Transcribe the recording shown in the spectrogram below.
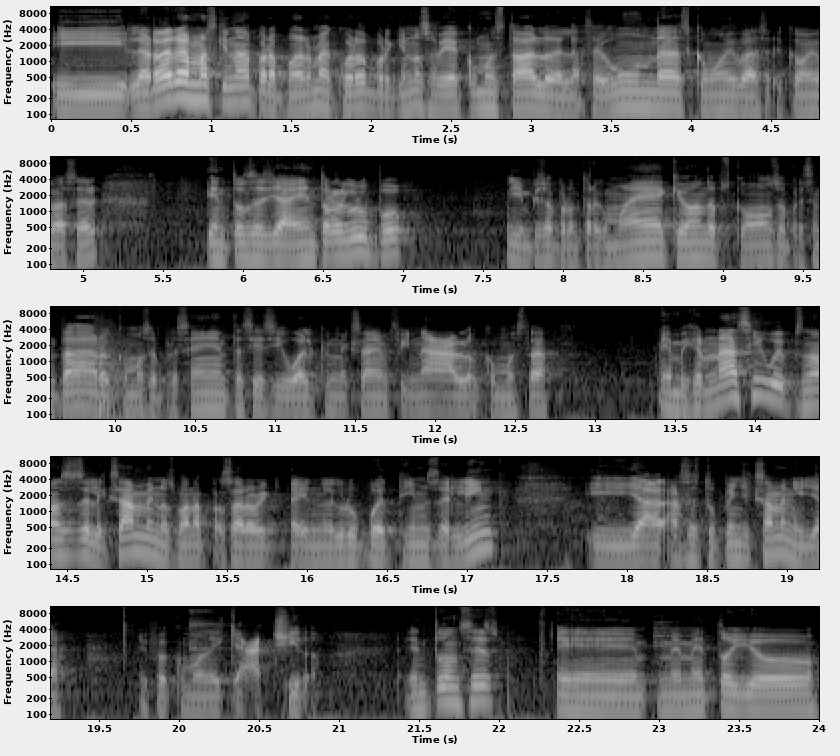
y la verdad era más que nada para ponerme de acuerdo, porque yo no sabía cómo estaba lo de las segundas, cómo iba, cómo iba a ser, entonces ya entro al grupo, y empiezo a preguntar como, eh, ¿qué onda? Pues cómo vamos a presentar, o cómo se presenta, si es igual que un examen final, o cómo está. Y me dijeron, ah, sí, güey, pues nada más es el examen, nos van a pasar en el grupo de Teams el link, y ya haces tu pinche examen y ya. Y fue como de que, ah, chido. Entonces, eh, me meto yo,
